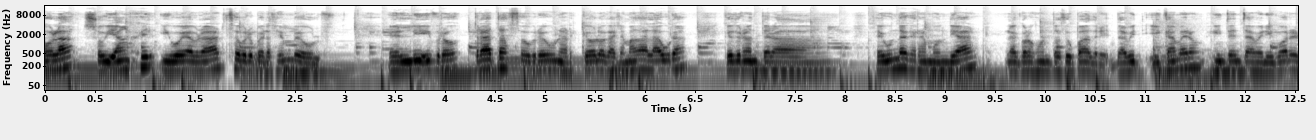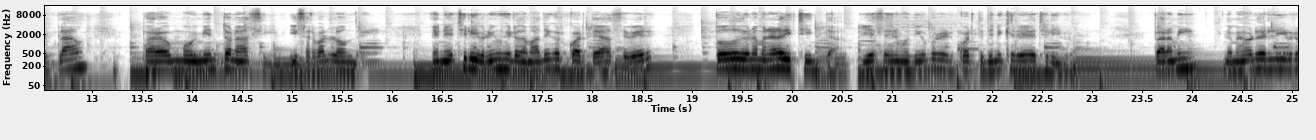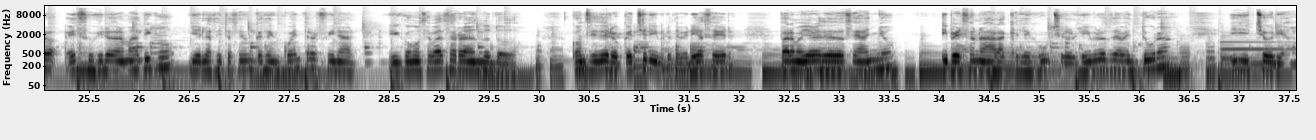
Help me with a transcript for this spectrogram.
Hola, soy Ángel y voy a hablar sobre Operación Beowulf. El libro trata sobre una arqueóloga llamada Laura que durante la Segunda Guerra Mundial, la junto a su padre David y Cameron intenta averiguar el plan para un movimiento nazi y salvar Londres. En este libro hay un giro dramático el cual hace ver todo de una manera distinta y ese es el motivo por el cual te tienes que leer este libro. Para mí, lo mejor del libro es su giro dramático y en la situación que se encuentra al final y cómo se va desarrollando todo. Considero que este libro debería ser para mayores de 12 años y personas a las que les gusten los libros de aventura y historia.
